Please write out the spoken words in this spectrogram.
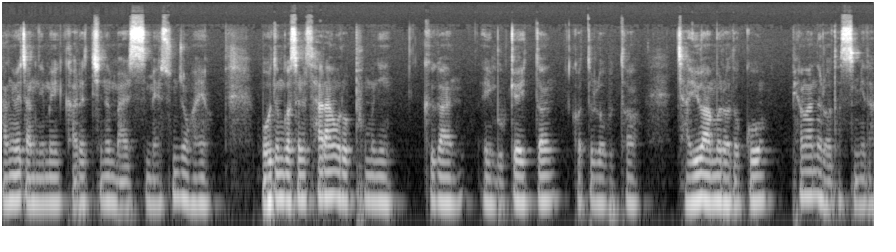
당 회장님의 가르치는 말씀에 순종하여 모든 것을 사랑으로 품으니 그간의 묶여있던 것들로부터 자유함을 얻었고 평안을 얻었습니다.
